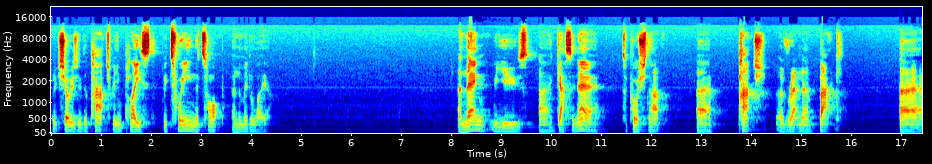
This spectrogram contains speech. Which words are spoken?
but it shows you the patch being placed between the top and the middle layer. And then we use uh, gas and air to push that uh, patch of retina back, uh,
